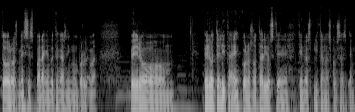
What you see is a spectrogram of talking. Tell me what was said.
todos los meses para que no tengas ningún problema. Pero, pero telita, ¿eh? Con los notarios que, que no explican las cosas bien.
